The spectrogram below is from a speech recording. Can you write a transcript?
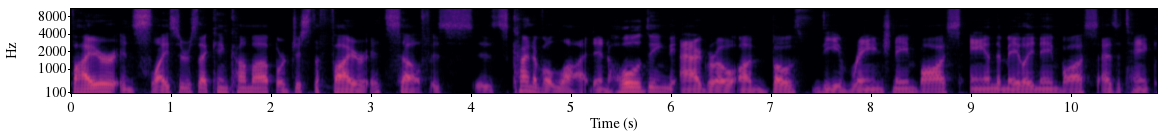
fire and slicers that can come up, or just the fire itself, is is kind of a lot. And holding the aggro on both the range name boss and the melee name boss as a tank,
